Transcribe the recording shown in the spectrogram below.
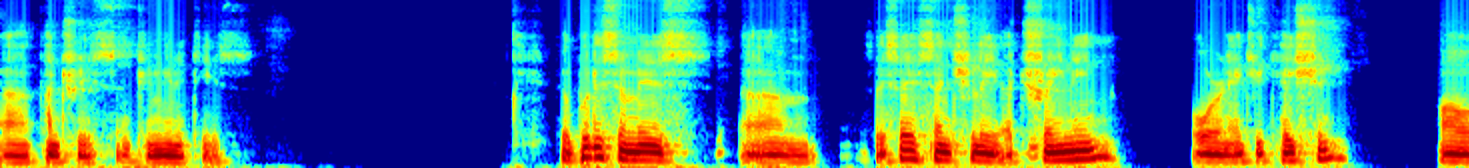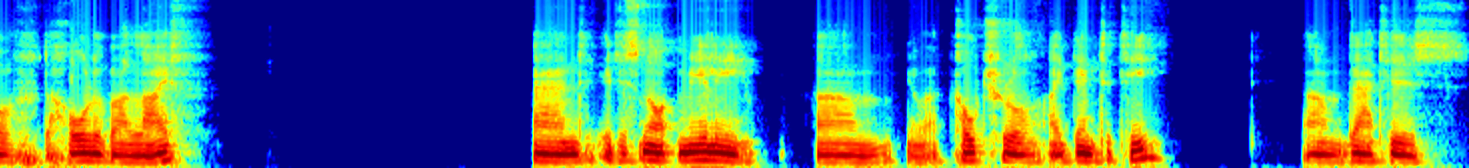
uh, countries and communities. So Buddhism is, um, as I say, essentially a training or an education of the whole of our life. And it is not merely um, you know, a cultural identity. Um, that is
